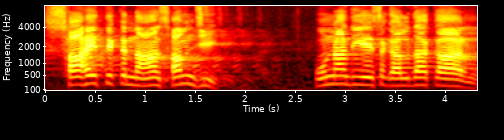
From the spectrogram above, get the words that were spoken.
ਸਾਹਿਤਿਕ ਨਾ ਸਮਝੀ ਉਹਨਾਂ ਦੀ ਇਸ ਗੱਲ ਦਾ ਕਾਰਨ।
